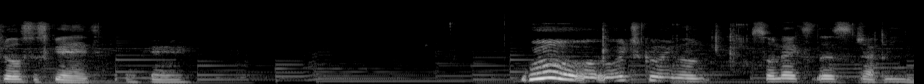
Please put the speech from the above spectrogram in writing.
close this gate. Okay. Whoa, what's going on? So next is Jacqueline.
